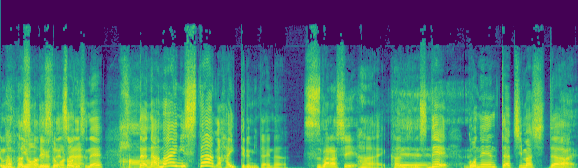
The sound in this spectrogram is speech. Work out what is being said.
まあまあ日本でいうとこね。そうですね。はあ。だから名前にスターが入ってるみたいな。素晴らしい、はい、感じです。へー。で5年経ちました、はい。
